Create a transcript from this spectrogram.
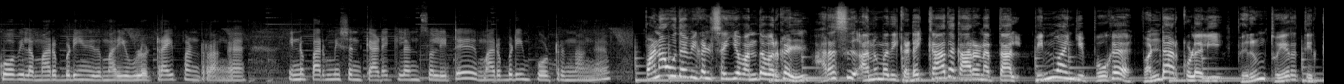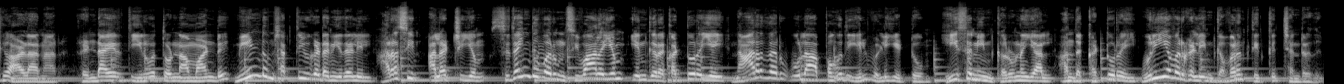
கோவிலை மறுபடியும் இது மாதிரி இவ்வளோ ட்ரை பண்ணுறாங்க இன்னும் பர்மிஷன் கிடைக்கலன்னு சொல்லிட்டு மறுபடியும் போட்டிருந்தாங்க. பண உதவிகள் செய்ய வந்தவர்கள் அரசு அனுமதி கிடைக்காத காரணத்தால் பின்வாங்கி போக வண்டார் குழலி பெரும் துயரத்திற்கு ஆளானார். ரெண்டாயிரத்தி இருபத்தொன்னாம் ஆண்டு மீண்டும் சக்தி விகடன் இதழில் அரசின் அலட்சியம் சிதைந்து வரும் சிவாலயம் என்கிற கட்டுரையை நாரதர் உலா பகுதியில் வெளியிட்டோம். ஈசனின் கருணையால் அந்த கட்டுரை உரியவர்களின் கவனத்திற்கு சென்றது.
